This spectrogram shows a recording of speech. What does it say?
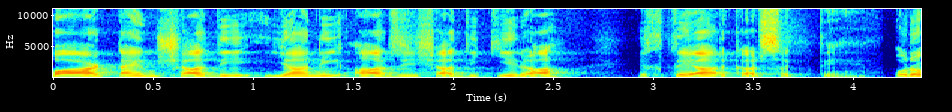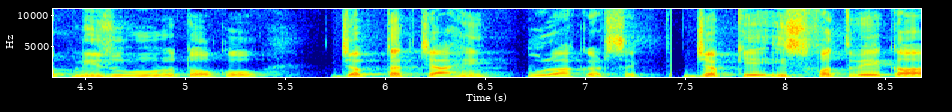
पार्ट टाइम शादी यानी आर्जी शादी की राह इख्तियार कर सकते हैं और अपनी ज़रूरतों को जब तक चाहें पूरा कर सकते जबकि इस फतवे का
